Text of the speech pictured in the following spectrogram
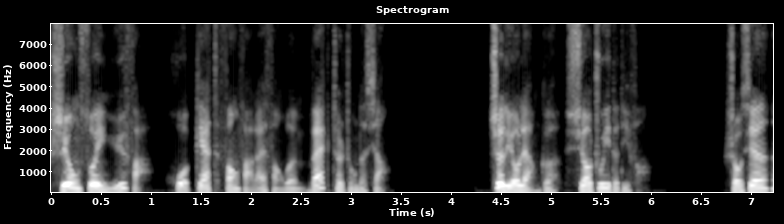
使用索引语法或 get 方法来访问 vector 中的项。这里有两个需要注意的地方。首先，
